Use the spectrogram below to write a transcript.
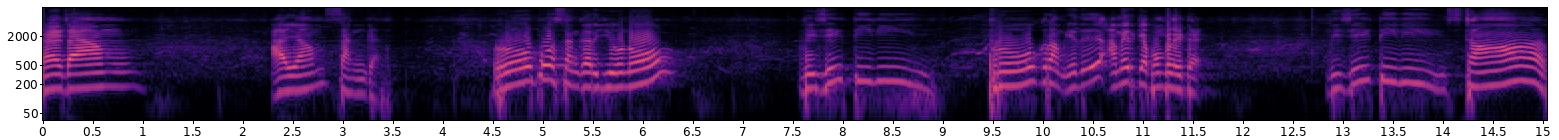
Madam I am Sankar Robo Sankar you know Vijay TV program எது? அமெரிக்கா பொம்பளைட்ட Vijay TV star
